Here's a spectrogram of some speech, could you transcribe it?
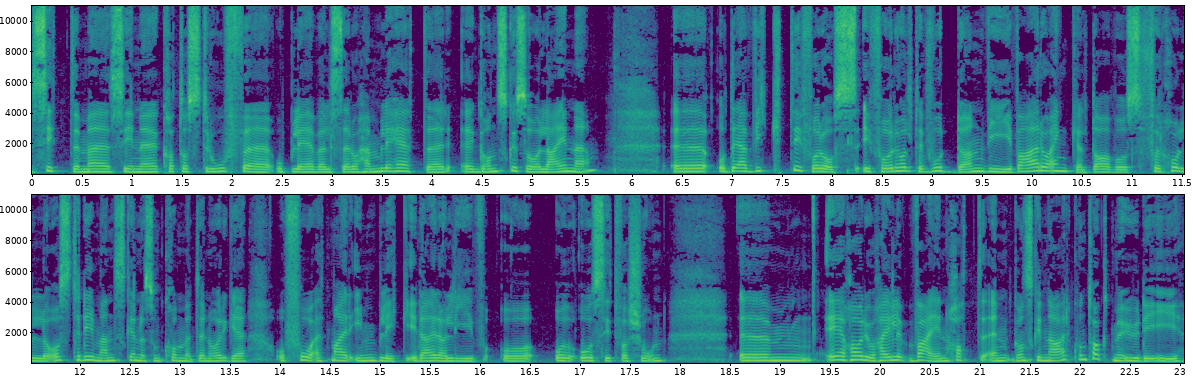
sitter med sine katastrofeopplevelser og hemmeligheter ganske så alene. Og det er viktig for oss i forhold til hvordan vi, hver og enkelt av oss, forholder oss til de menneskene som kommer til Norge, og få et mer innblikk i deres liv og, og, og situasjon. Ehm, jeg har jo hele veien hatt en ganske nær kontakt med UDI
